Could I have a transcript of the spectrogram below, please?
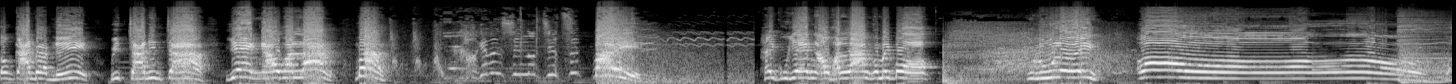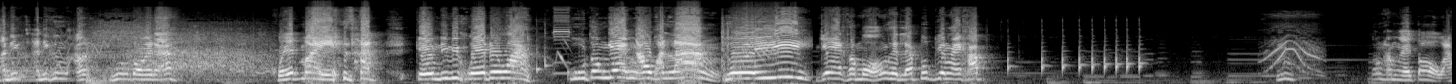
ต้องการแบบนี้ วิจารณ์นินจา แยกเงาพันล่าง มาไป ให้กูแยกเงาพันล่างก็ไม่บอก กูรู้เลยอ๋ออันนี้อันนี้คือเอาพูดตรงเลยนะเควสใหม่สัตว์เกมนี้มีเควสด้วยว่ะกูต้องแยกเงาพันล่างเฮ้ยแยกสมองเสร็จแล้วปุ๊บยังไงครับ ต้องทำไงต่อวะ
